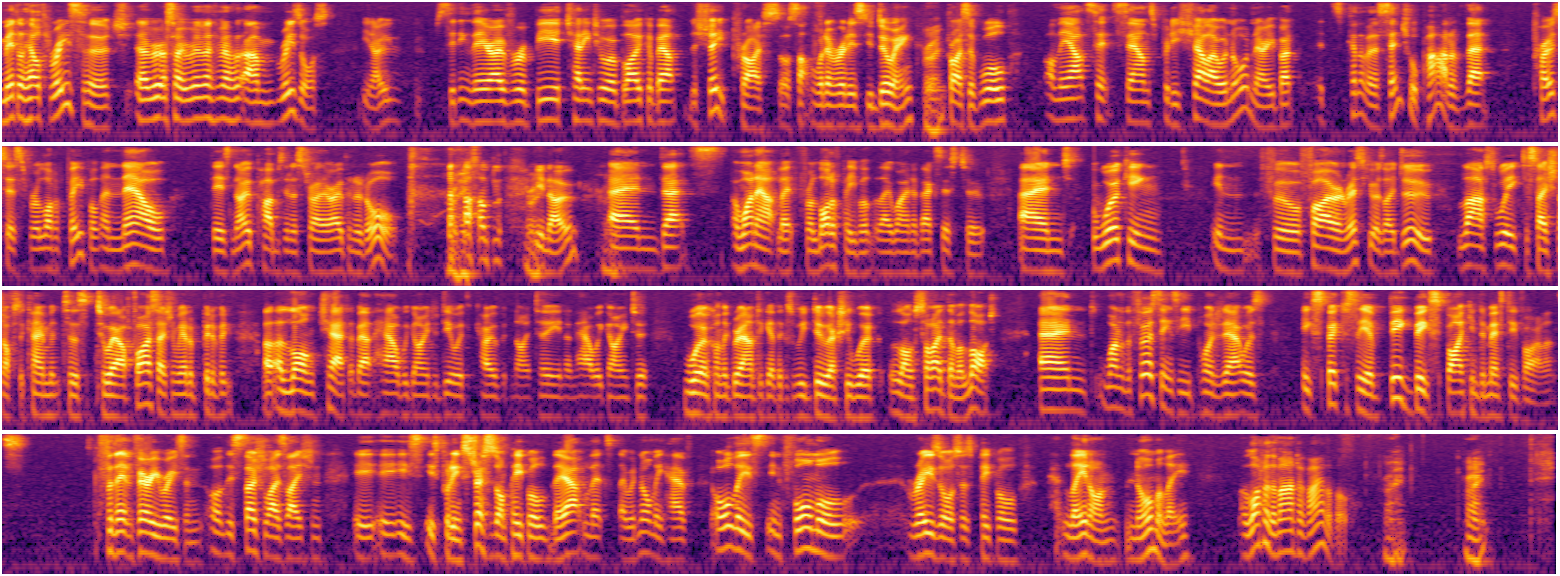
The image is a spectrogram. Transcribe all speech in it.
mental health research uh, sorry um, resource you know sitting there over a beer chatting to a bloke about the sheep price or something whatever it is you're doing right. price of wool on the outset sounds pretty shallow and ordinary but it's kind of an essential part of that process for a lot of people. And now there's no pubs in Australia open at all, right. um, right. you know, and that's a one outlet for a lot of people that they won't have access to. And working in for fire and rescue as I do, last week the station officer came into to our fire station. We had a bit of a, a long chat about how we're going to deal with COVID nineteen and how we're going to work on the ground together because we do actually work alongside them a lot. And one of the first things he pointed out was expect to see a big, big spike in domestic violence for that very reason. All this socialization is, is putting stresses on people, the outlets they would normally have, all these informal resources people lean on normally, a lot of them aren't available. Right, right.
